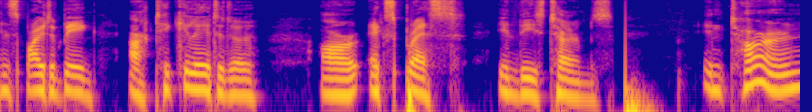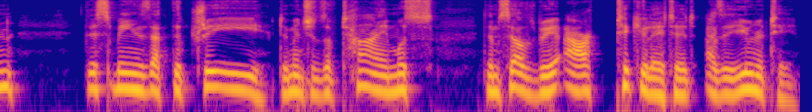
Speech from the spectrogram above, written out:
in spite of being articulated or, or expressed in these terms. In turn, this means that the three dimensions of time must themselves be articulated as a unity.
